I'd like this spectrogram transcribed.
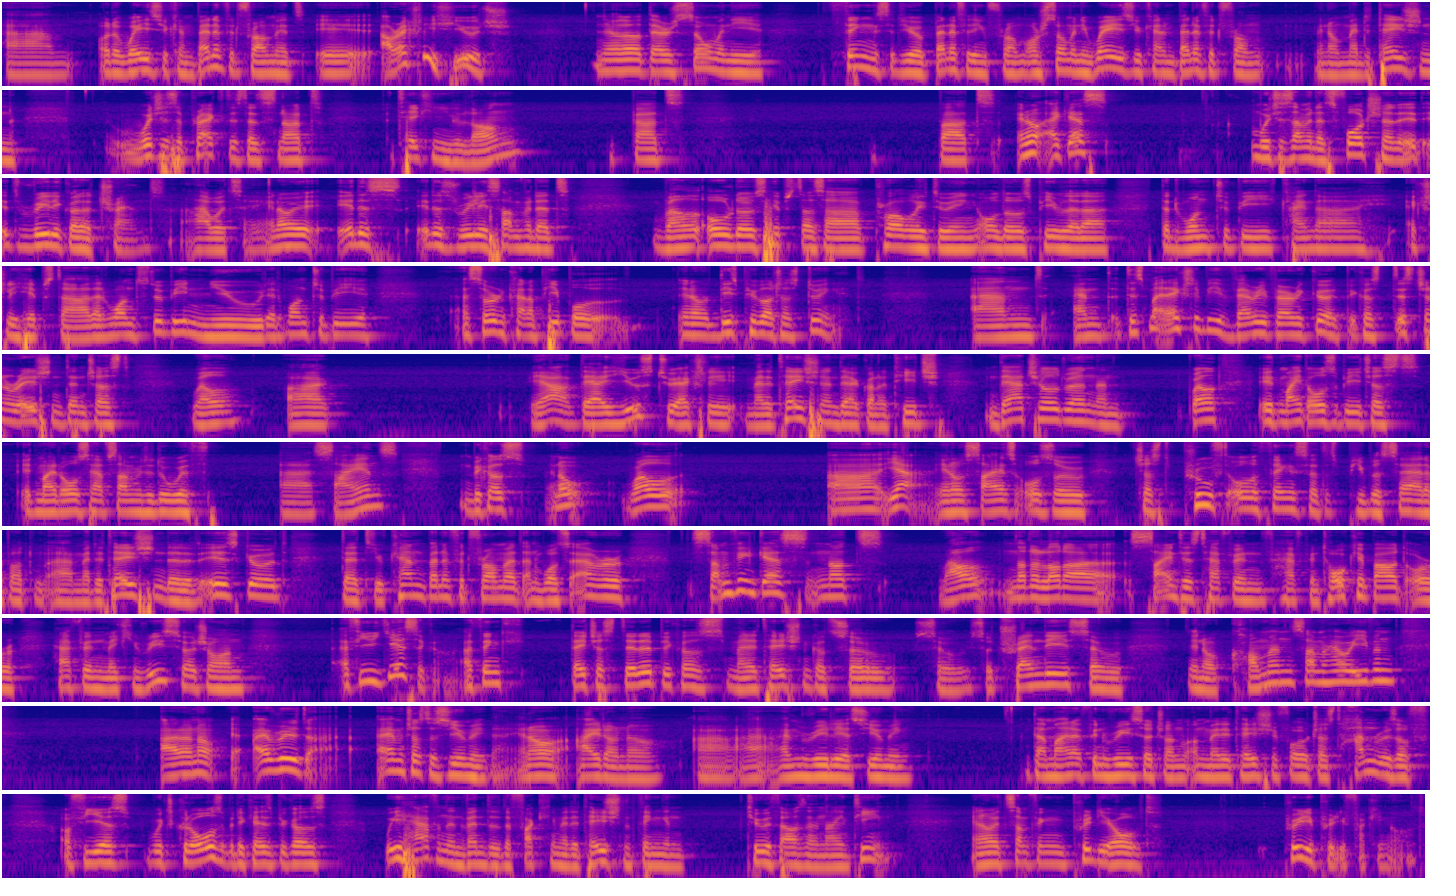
um, or the ways you can benefit from it eh, are actually huge. You know, there's so many things that you're benefiting from, or so many ways you can benefit from, you know, meditation, which is a practice that's not taking you long, but but you know, I guess which is something that's fortunate. It, it really got a trend, I would say. You know, it, it is it is really something that well, all those hipsters are probably doing. All those people that are that want to be kind of actually hipster, that want to be new, that want to be a certain kind of people. You know, these people are just doing it, and and this might actually be very very good because this generation then just well. Uh, yeah, they are used to actually meditation and they're gonna teach their children and well, it might also be just it might also have something to do with uh, science because you know well uh, yeah you know science also just proved all the things that people said about uh, meditation that it is good that you can benefit from it and whatsoever something I guess not well, not a lot of scientists have been have been talking about or have been making research on a few years ago. I think they just did it because meditation got so so so trendy, so you know common somehow even. I don't know. I really I am just assuming that you know I don't know. Uh, I, I'm really assuming there might have been research on, on meditation for just hundreds of, of years, which could also be the case because we haven't invented the fucking meditation thing in 2019. You know, it's something pretty old. Pretty, pretty fucking old.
